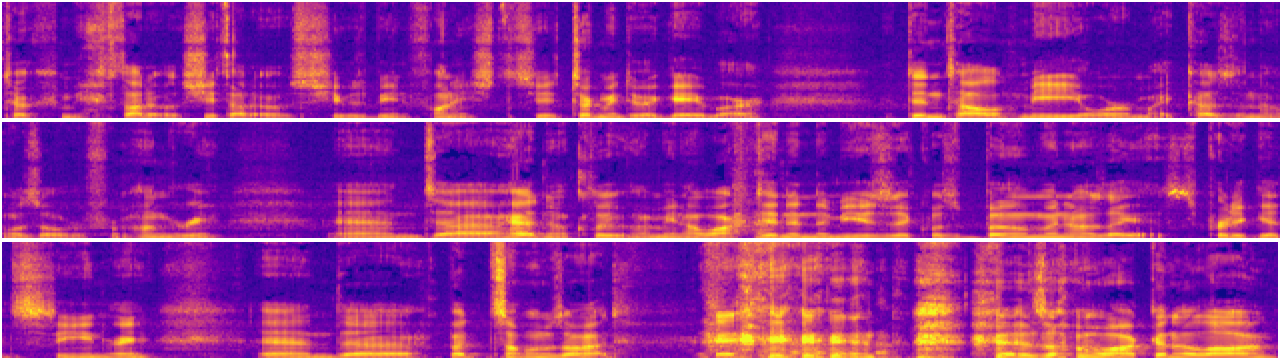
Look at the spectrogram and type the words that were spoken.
took me thought it was she thought it was she was being funny. She, she took me to a gay bar. Didn't tell me or my cousin that was over from Hungary. And uh, I had no clue. I mean, I walked in and the music was booming. I was like, "It's a pretty good scene, right?" And uh, but something was odd. And as I'm walking along,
